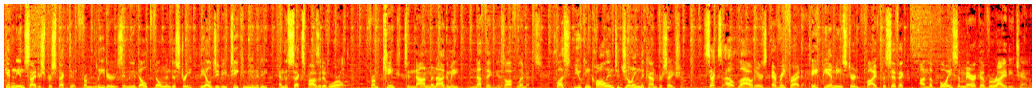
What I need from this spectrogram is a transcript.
Get an insider's perspective from leaders in the adult film industry, the LGBT community, and the sex positive world. From kink to non monogamy, nothing is off limits. Plus, you can call in to join the conversation. Sex Out Loud airs every Friday, 8 p.m. Eastern, 5 Pacific, on the Voice America Variety Channel.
